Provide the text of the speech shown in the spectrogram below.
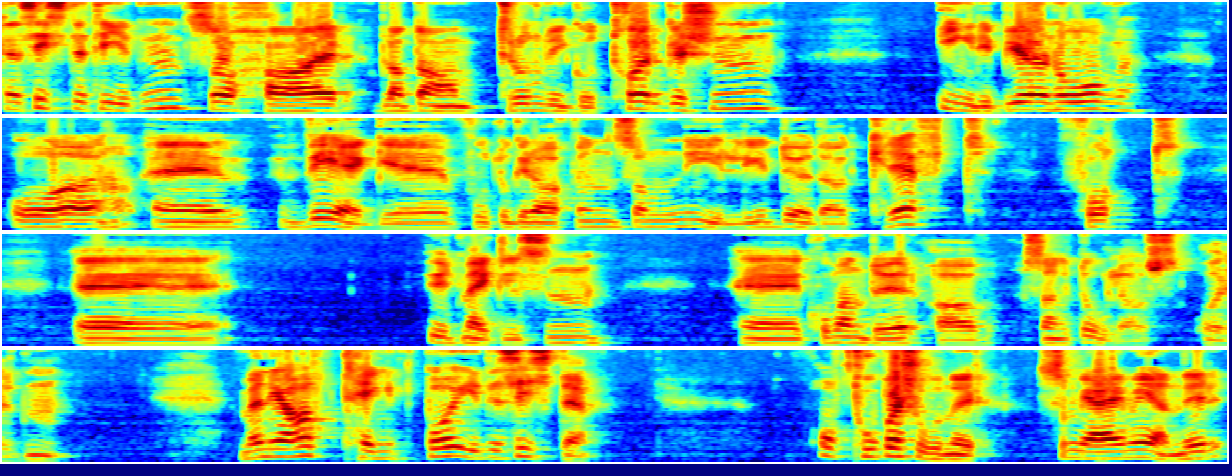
den siste tiden så har bl.a. Trond-Viggo Torgersen, Ingrid Bjørnhov og eh, VG-fotografen som nylig døde av kreft, fått eh, utmerkelsen eh, kommandør av St. Olavs orden. Men jeg har tenkt på i det siste og to personer som jeg mener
